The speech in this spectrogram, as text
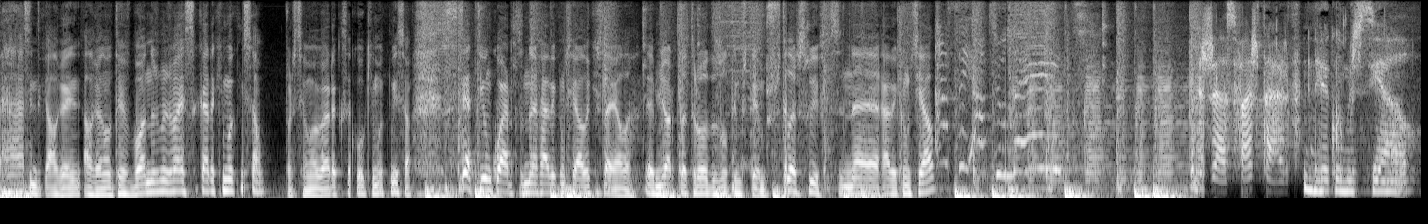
ah, sinto que alguém, alguém não teve bónus, mas vai sacar aqui uma comissão. Pareceu-me agora que sacou aqui uma comissão. 7 e um quarto na Rádio Comercial, aqui está ela, a melhor patroa dos últimos tempos. Taylor Swift na Rádio Comercial. Já se faz tarde na comercial.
